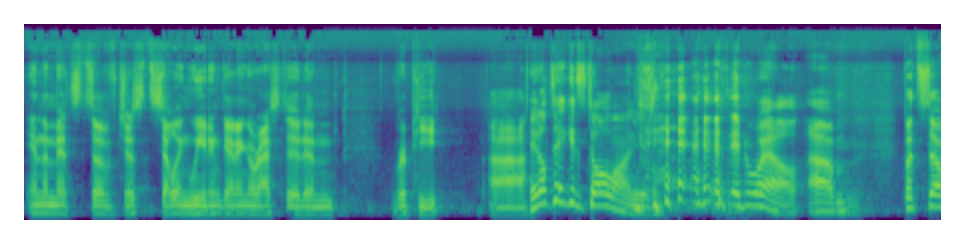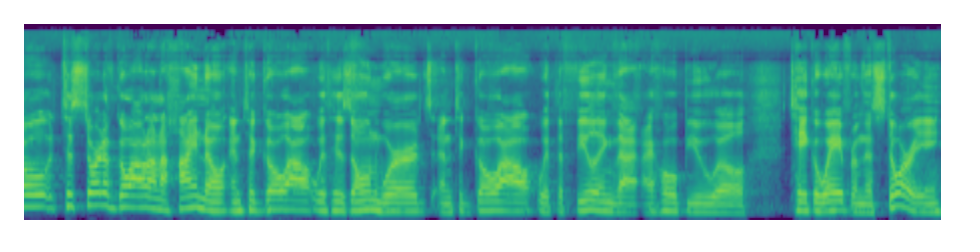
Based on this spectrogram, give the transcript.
in the midst of just selling weed and getting arrested and repeat. It'll take its toll on you. it, it will. Um, but so to sort of go out on a high note and to go out with his own words and to go out with the feeling that I hope you will take away from this story,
